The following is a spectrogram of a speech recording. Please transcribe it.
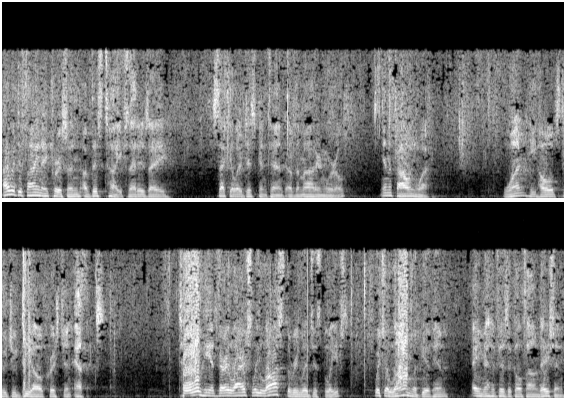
I would define a person of this type, that is a secular discontent of the modern world in the following way. One, he holds to Judeo-Christian ethics. Two, he has very largely lost the religious beliefs which alone would give him a metaphysical foundation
